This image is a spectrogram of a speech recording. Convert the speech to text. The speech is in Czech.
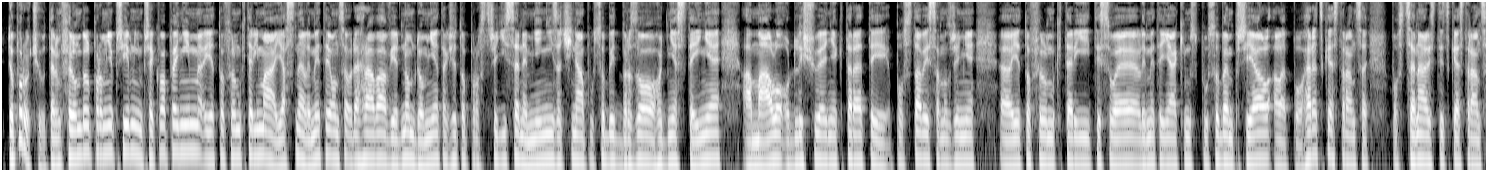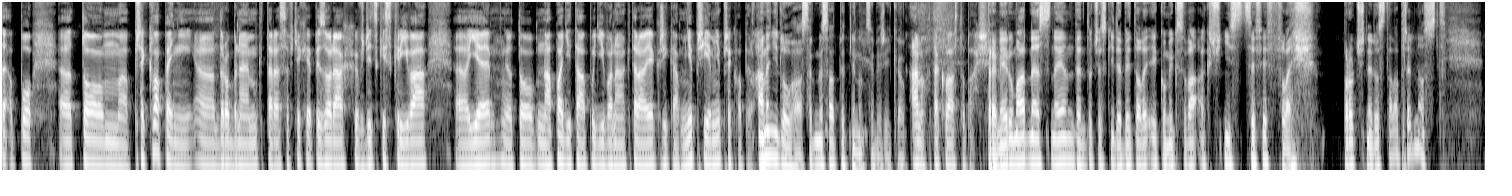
Doporučuji. Ten film byl pro mě příjemným překvapením. Je to film, který má jasné limity, on se odehrává v jednom domě, takže to prostředí se nemění, začíná působit brzo hodně stejně a málo odlišuje některé ty postavy. Samozřejmě eh, je to film, který ty svoje limity nějakým způsobem přijal, ale po herecké stránce, po scenaristické stránce a po eh, tom překvapení eh, drobném, které se v těch epizodách vždycky skrývá, je to napaditá podívaná, která, jak říkám, mě příjemně překvapila. A není dlouhá, 75 minut si by říkal. Ano, taková stopáž. Premiéru má dnes nejen tento český debit, ale i komiksová akční sci-fi Flash. Proč nedostala přednost?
